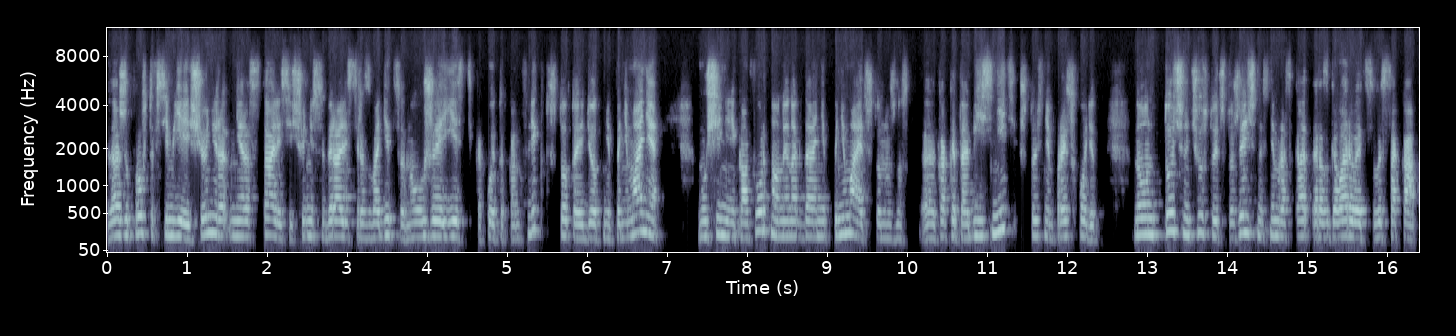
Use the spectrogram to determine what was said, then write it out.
даже просто в семье еще не, не расстались, еще не собирались разводиться, но уже есть какой-то конфликт, что-то идет непонимание, мужчине некомфортно, он иногда не понимает, что нужно, э, как это объяснить, что с ним происходит, но он точно чувствует, что женщина с ним разговаривает свысока.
